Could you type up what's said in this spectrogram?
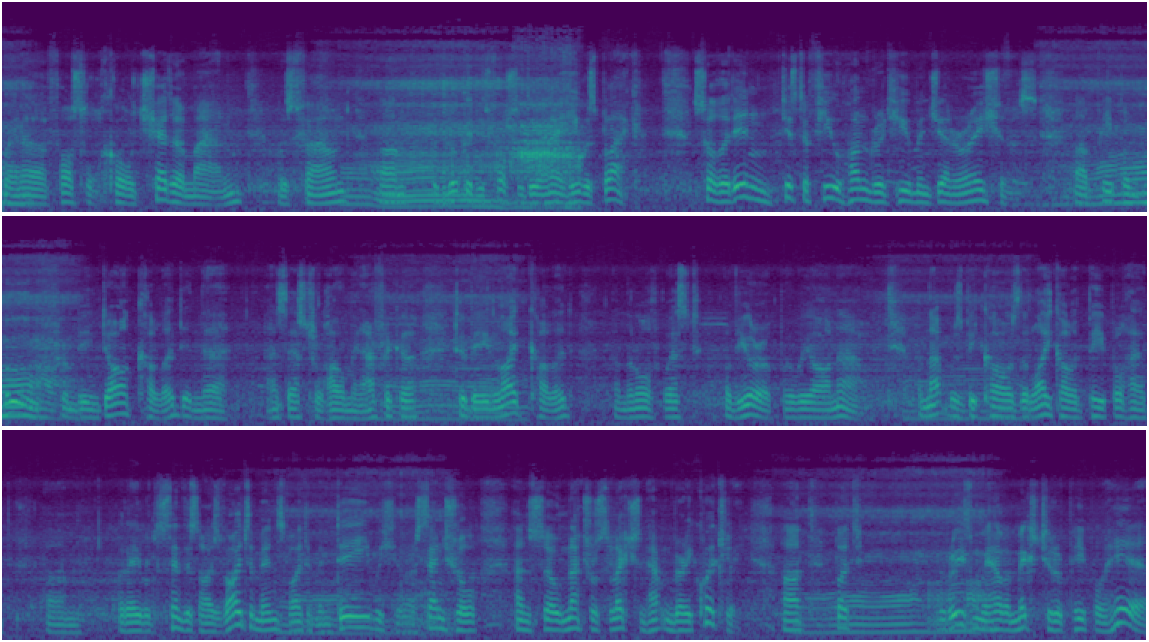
when a fossil called Cheddar Man was found, um, if you look at his fossil DNA, he was black. So that in just a few hundred human generations, uh, people moved from being dark-coloured in their ancestral home in Africa to being light-coloured in the northwest of Europe, where we are now. And that was because the light-coloured people had um, were able to synthesize vitamins, vitamin D, which are essential, and so natural selection happened very quickly. Uh, but the reason we have a mixture of people here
